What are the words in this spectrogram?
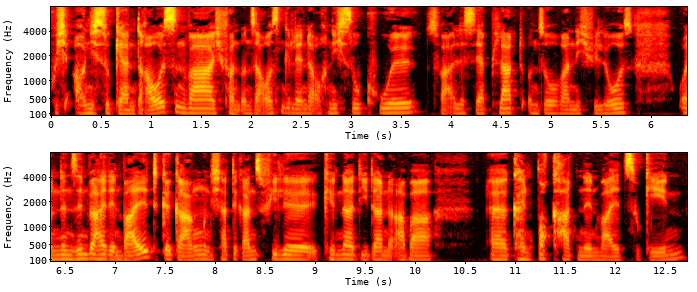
wo ich auch nicht so gern draußen war. Ich fand unser Außengelände auch nicht so cool. Es war alles sehr platt und so, war nicht viel los. Und dann sind wir halt in den Wald gegangen und ich hatte ganz viele Kinder, die dann aber äh, keinen Bock hatten, in den Wald zu gehen.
